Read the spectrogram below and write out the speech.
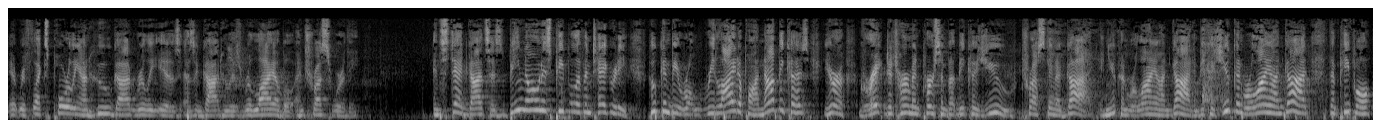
It reflects poorly on who God really is as a God who is reliable and trustworthy. Instead, God says, be known as people of integrity who can be relied upon, not because you're a great determined person, but because you trust in a God and you can rely on God. And because you can rely on God, then people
